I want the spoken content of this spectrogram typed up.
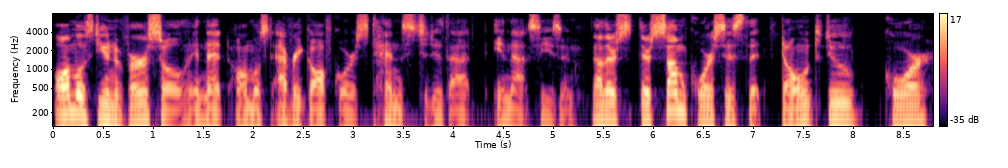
almost universal in that almost every golf course tends to do that in that season. Now there's there's some courses that don't do core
